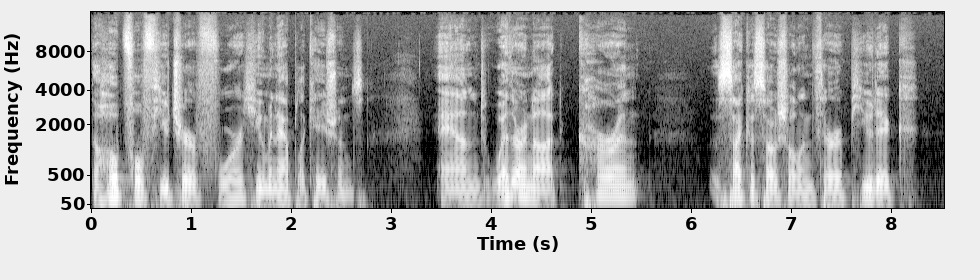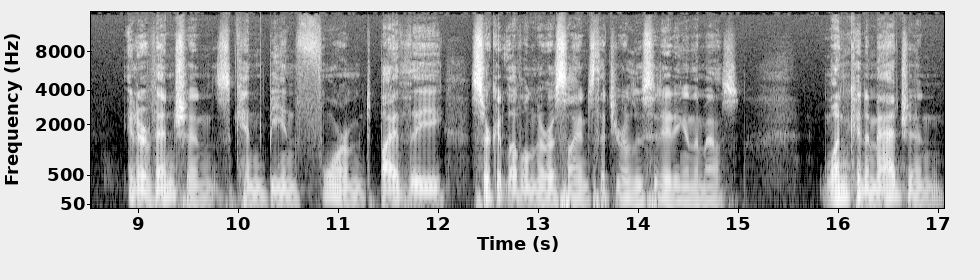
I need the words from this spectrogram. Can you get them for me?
the hopeful future for human applications and whether or not current psychosocial and therapeutic interventions can be informed by the circuit level neuroscience that you're elucidating in the mouse. One can imagine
